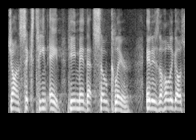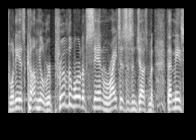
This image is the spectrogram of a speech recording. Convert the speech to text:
John 16, 8. He made that so clear. It is the Holy Ghost. When He has come, He'll reprove the world of sin, righteousness, and judgment. That means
